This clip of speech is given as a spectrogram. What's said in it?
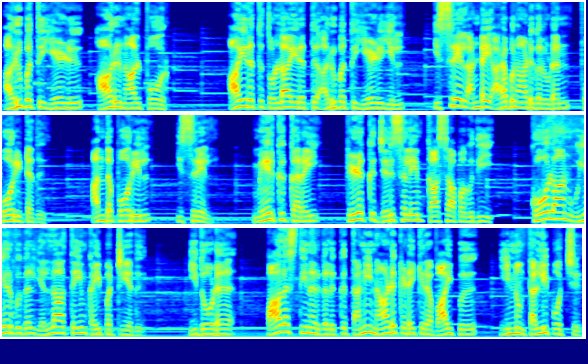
அறுபத்தி ஏழு ஆறு நாள் போர். ஆயிரத்து தொள்ளாயிரத்து அறுபத்தி ஏழில் இஸ்ரேல் அண்டை அரபு நாடுகளுடன் போரிட்டது. அந்த போரில் இஸ்ரேல் மேற்கு கரை கிழக்கு ஜெருசலேம் காசா பகுதி கோலான் உயர்வுகள் எல்லாத்தையும் கைப்பற்றியது. இதோட பாலஸ்தீனர்களுக்கு தனி நாடு கிடைக்கிற வாய்ப்பு இன்னும் தள்ளி போச்சு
